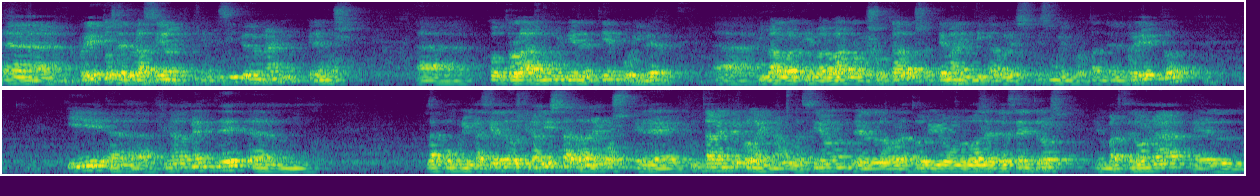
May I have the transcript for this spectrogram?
Uh, proyectos de duración en principio de un año, queremos controlar muy bien el tiempo y ver uh, evaluar, evaluar, los resultados. El tema de indicadores es muy importante en el proyecto. Y uh, finalmente, um, la comunicación de los finalistas la haremos eh, juntamente con la inauguración del Laboratorio Global de Telecentros en Barcelona el,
